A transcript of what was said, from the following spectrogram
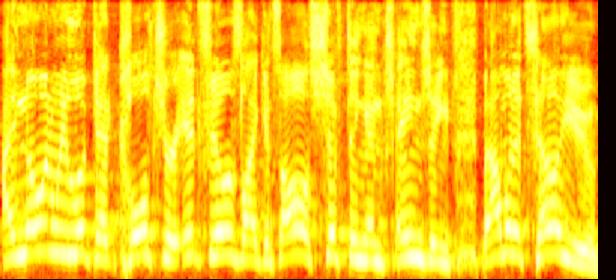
I know when we look at culture, it feels like it's all shifting and changing, but I want to tell you,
